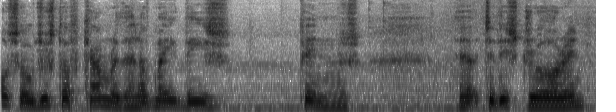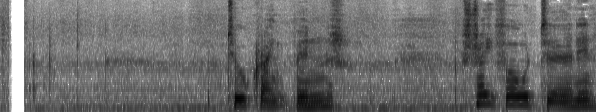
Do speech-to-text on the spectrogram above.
also just off camera then I've made these pins uh, to this drawing. Two crank pins straightforward turning.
